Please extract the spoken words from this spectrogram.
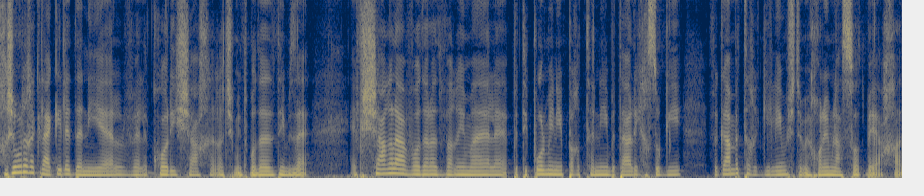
חשוב לי רק להגיד לדניאל ולכל אישה אחרת שמתמודדת עם זה, אפשר לעבוד על הדברים האלה בטיפול מיני פרטני, בתהליך זוגי, וגם בתרגילים שאתם יכולים לעשות ביחד.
